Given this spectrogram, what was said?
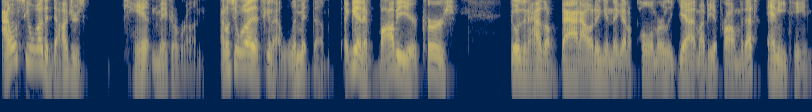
I don't see why the Dodgers can't make a run. I don't see why that's going to limit them. Again, if Bobby or Kersh goes and has a bad outing and they got to pull him early, yeah, it might be a problem. But that's any team.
